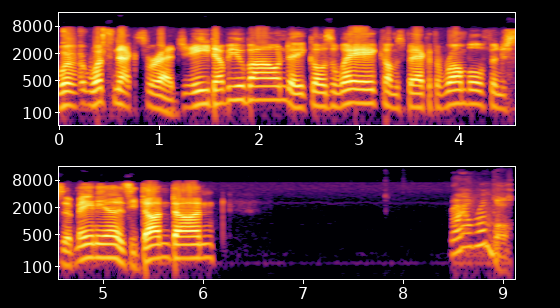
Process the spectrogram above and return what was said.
What's next for Edge? AEW bound? It goes away, comes back at the Rumble, finishes at Mania. Is he done? Done? Royal Rumble.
